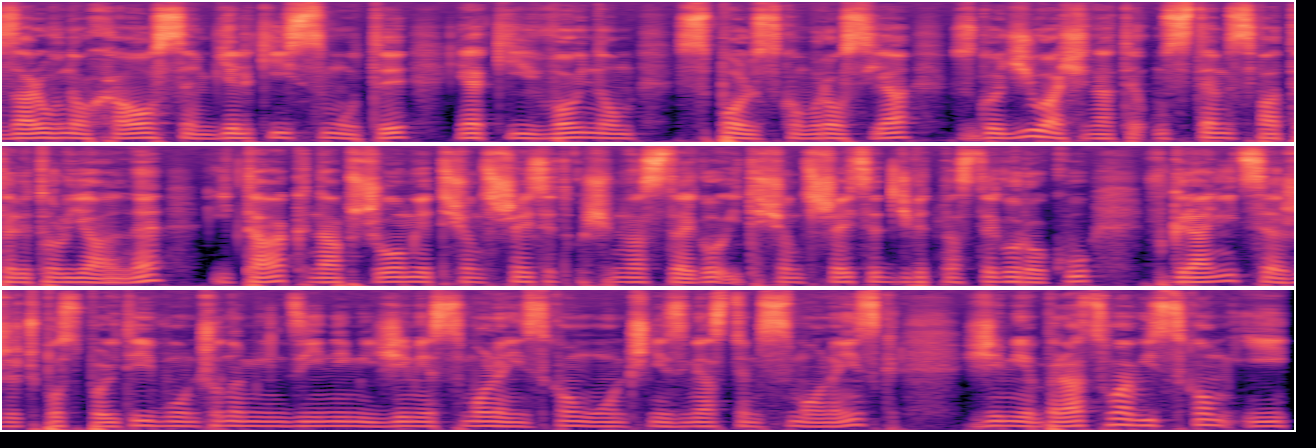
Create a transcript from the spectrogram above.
zarówno chaosem wielkiej smuty, jak i wojną z Polską Rosja zgodziła się na te ustępstwa terytorialne i tak na przełomie 1618 i 1619 roku w granice Rzeczpospolitej włączono m.in. ziemię smoleńską łącznie z miastem Smoleńsk, ziemię bracławicką i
